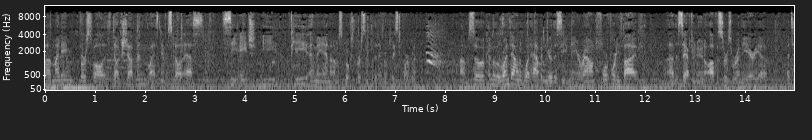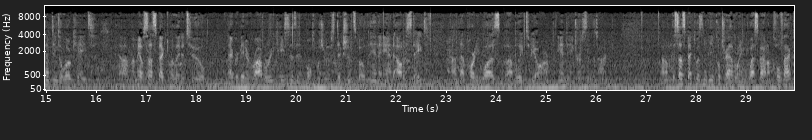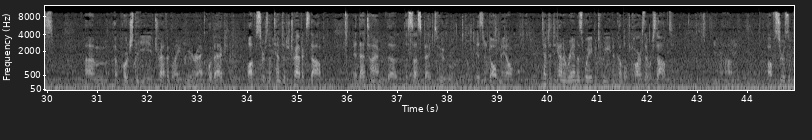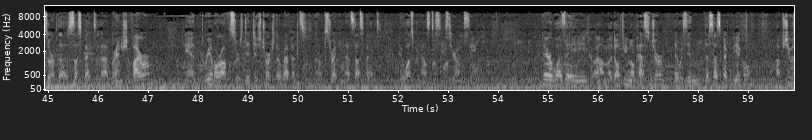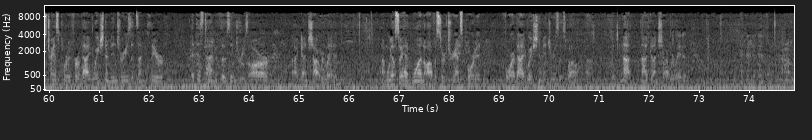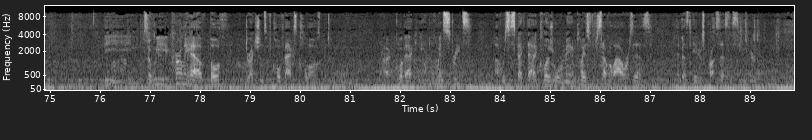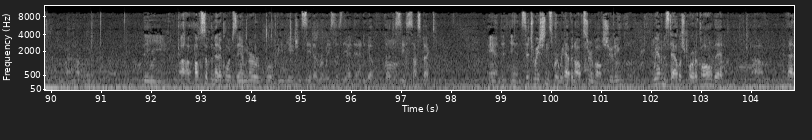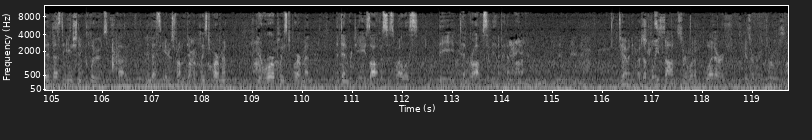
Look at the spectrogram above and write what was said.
Uh, my name, first of all, is Doug Schepman. Last name is spelled S C H E P M A N, and I'm a spokesperson for the Denver Police Department. Um, so, kind of the rundown of what happened here this evening. Around 4:45 uh, this afternoon, officers were in the area attempting to locate um, a male suspect related to aggravated robbery cases in multiple jurisdictions, both in and out of state. Um, that party was uh, believed to be armed and dangerous at the time. Um, the suspect was in a vehicle traveling westbound on Colfax. Um, approached the traffic light here at Quebec. Officers attempted a traffic stop. At that time, the, the suspect, who is an adult male, attempted to kind of ram his way between a couple of cars that were stopped. Um, officers observed the suspect uh, brandish a firearm, and three of our officers did discharge their weapons, um, striking that suspect, who was pronounced deceased here on the scene. There was a um, adult female passenger that was in the suspect vehicle. Um, she was transported for evaluation of injuries. It's unclear at this time if those injuries are uh, gunshot related. Um, we also had one officer transported for evaluation of injuries as well, uh, but not not gunshot related. Um, the so we currently have both directions of Colfax closed between uh, Quebec and Quince streets. Uh, we suspect that closure will remain in place for several hours as investigators process the scene here. Um, the uh, Office of the Medical Examiner will be the agency that releases the identity of the deceased suspect. And in situations where we have an officer involved shooting, we have an established protocol that um, that investigation includes uh, investigators from the Denver Police Department, the Aurora Police Department, the Denver DA's office, as well as the Denver Office of the Independent Monitor. Do you have any questions? The police officer, what, what are his or her injuries?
